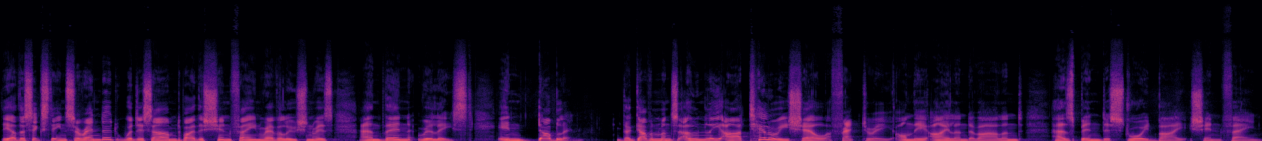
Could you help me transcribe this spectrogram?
The other 16 surrendered, were disarmed by the Sinn Féin revolutionaries, and then released. In Dublin, the government's only artillery shell factory on the island of Ireland has been destroyed by Sinn Féin.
